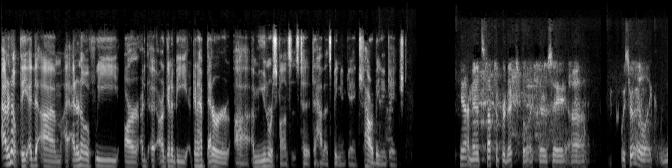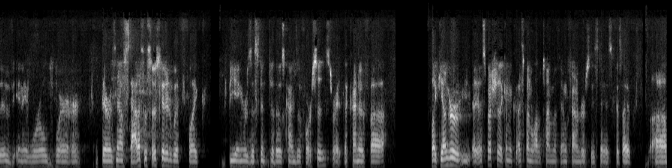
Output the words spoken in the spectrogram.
I don't know. They, um, I, I, don't know if we are are, are going to be going to have better uh, immune responses to to how that's being engaged, how we're being engaged. Yeah, I mean it's tough to predict, but like there's a uh, we certainly like live in a world where there is now status associated with like being resistant to those kinds of forces, right? The kind of uh, like younger, especially like I'm, i spend a lot of time with young founders these days because I've uh,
